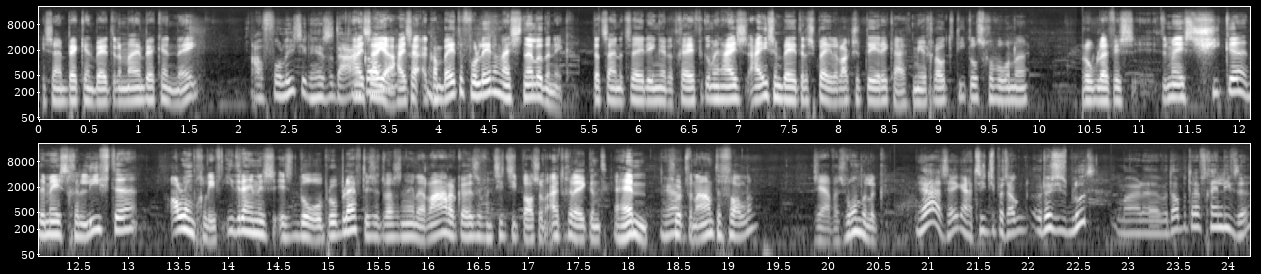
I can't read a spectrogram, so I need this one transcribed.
Is zijn backhand beter dan mijn backhand? Nee. Nou, volleys, ik denk dat ze daar Hij zei ja, hij, zei, hij kan beter volleren en hij is sneller dan ik. Dat zijn de twee dingen, dat geef ik hem. En hij is, hij is een betere speler, dat accepteer ik. Hij heeft meer grote titels gewonnen. Rublev is de meest chique, de meest geliefde, alom geliefd. Iedereen is, is dol op Rublev, dus het was een hele rare keuze van Tsitsipas om uitgerekend hem Ja. soort van aan te vallen. Dus ja, was wonderlijk. Ja, zeker. Ja, het ziet je pas ook Russisch bloed. Maar eh, wat dat betreft geen liefde.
